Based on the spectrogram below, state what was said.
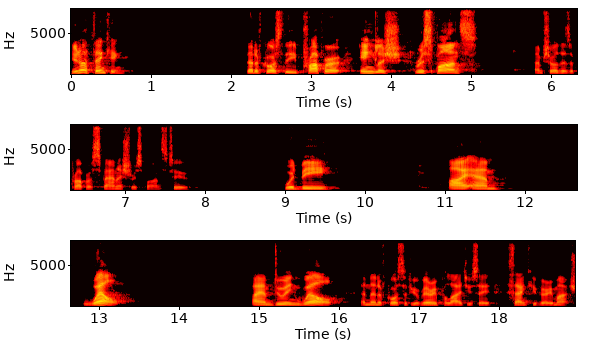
You're not thinking that, of course, the proper English response I'm sure there's a proper Spanish response too, would be, I am well. I am doing well. And then, of course, if you're very polite, you say, thank you very much.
